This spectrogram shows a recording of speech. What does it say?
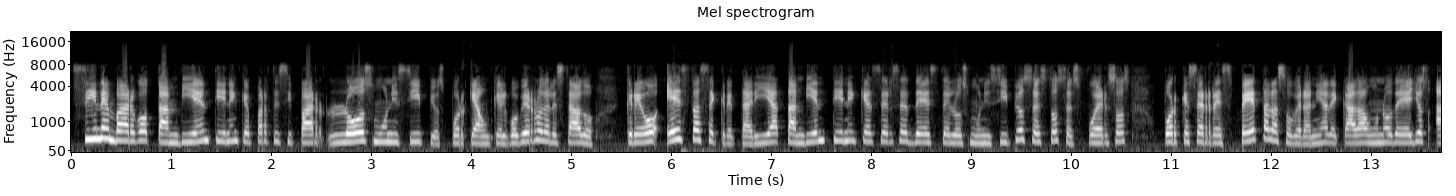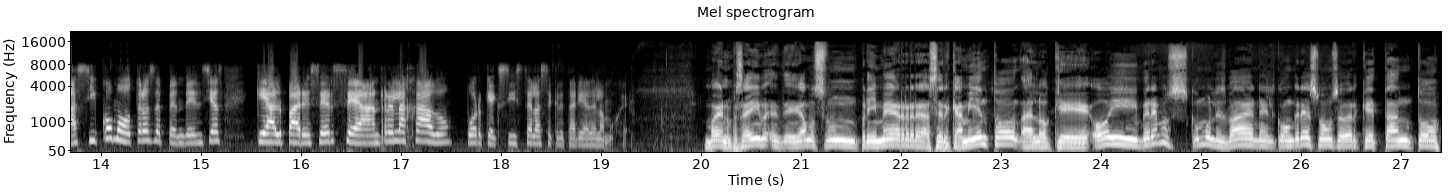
sin embargo, también tienen que participar los municipios porque aunque el gobierno del estado creó esta secretaría, también tienen que hacerse desde los municipios estos esfuerzos porque se respeta la soberanía de cada uno de ellos, así como otras dependencias que al parecer se han relajado porque existe la Secretaría de la Mujer. Bueno, pues ahí digamos un primer acercamiento a lo que hoy veremos cómo les va en el Congreso. Vamos a ver qué tanto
